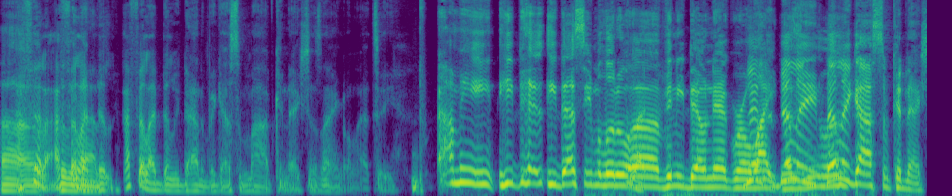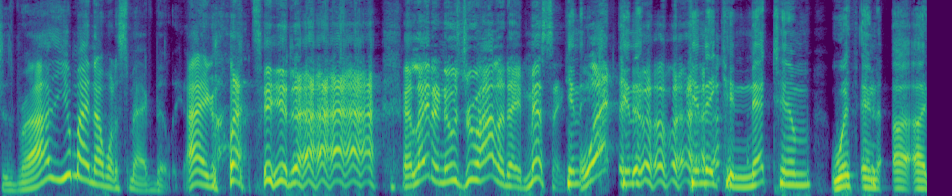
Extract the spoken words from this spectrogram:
uh, I feel like, I feel like Billy, I feel like Billy Donovan got some mob connections. I ain't gonna lie to you. I mean, he does, he does seem a little uh Vinny Del Negro like Billy. Billy got some connections, bro. You might not want to smack Billy. I ain't gonna lie to you. and later news: Jrue Holiday missing. Can, what? Can they, can they connect him with an uh,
